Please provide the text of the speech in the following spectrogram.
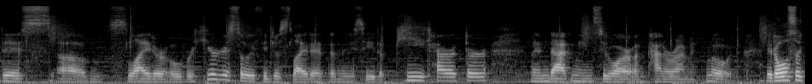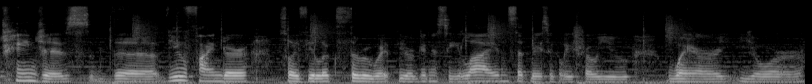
this um, slider over here. So if you just slide it and then you see the P character, then that means you are on panoramic mode. It also changes the viewfinder. So if you look through it, you're gonna see lines that basically show you where your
